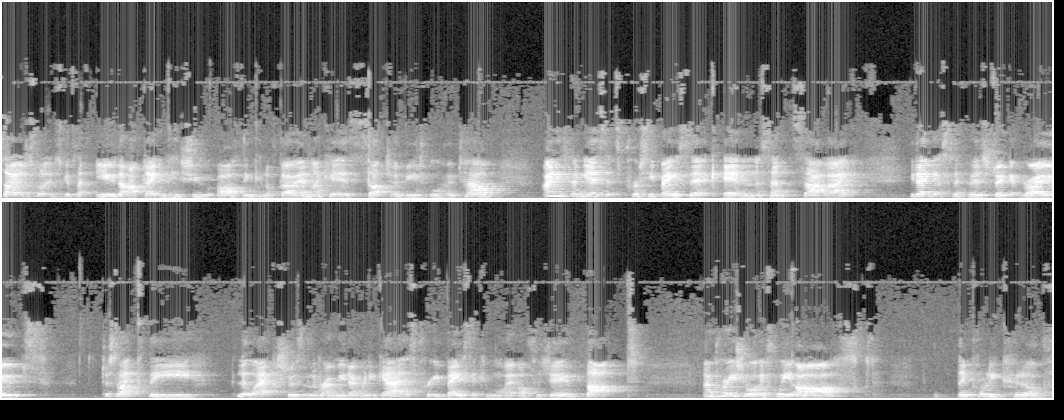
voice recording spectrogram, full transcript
so i just wanted to give that, you that update in case you are thinking of going. Like it is such a beautiful hotel. Only thing is it's pretty basic in the sense that like you don't get slippers you don't get robes. Just like the little extras in the room you don't really get. It's pretty basic in what it offers you. But i'm pretty sure if we asked they probably could have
